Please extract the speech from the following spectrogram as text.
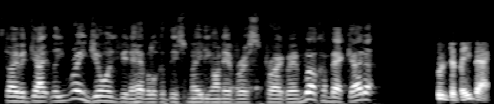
It's David Gately rejoins me to have a look at this meeting on Everest program. Welcome back, Gator. Good to be back.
